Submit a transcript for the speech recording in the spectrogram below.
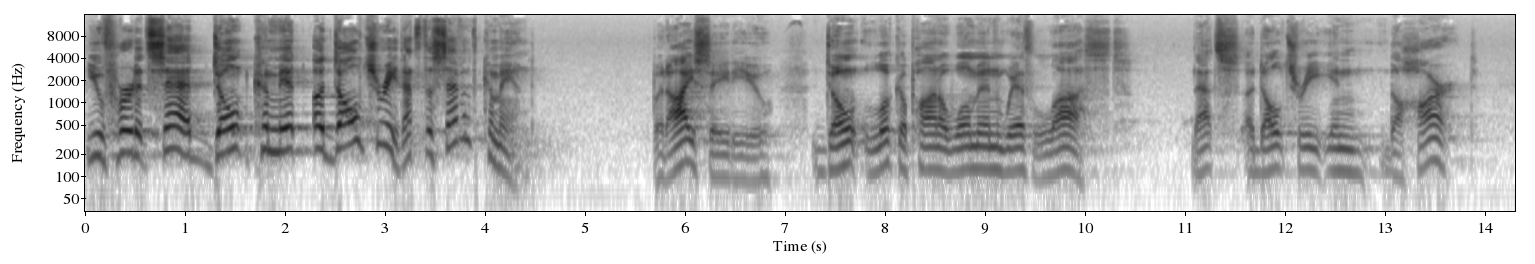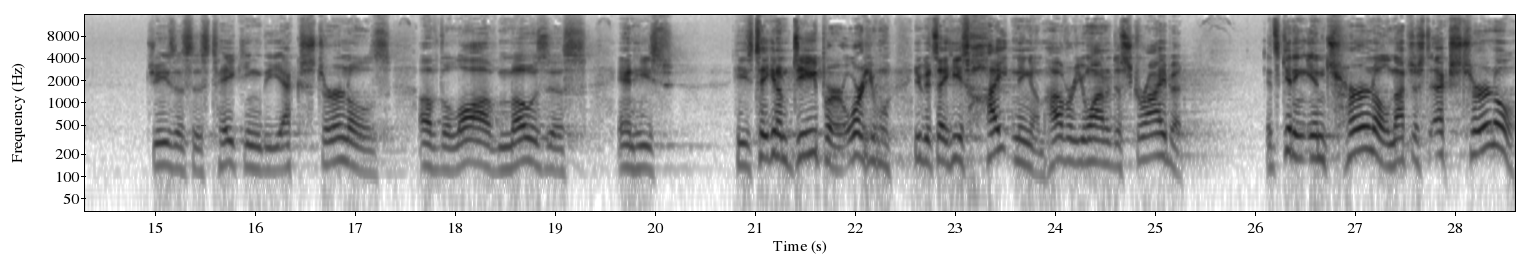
You've heard it said, don't commit adultery. That's the seventh command. But I say to you, don't look upon a woman with lust. That's adultery in the heart. Jesus is taking the externals of the law of Moses and he's, he's taking them deeper, or you, you could say he's heightening them, however you want to describe it. It's getting internal, not just external.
